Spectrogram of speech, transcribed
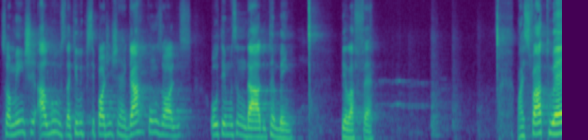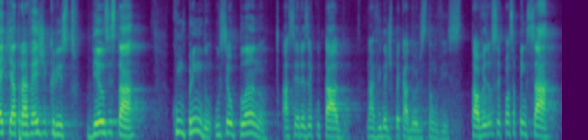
somente à luz daquilo que se pode enxergar com os olhos, ou temos andado também pela fé. Mas fato é que através de Cristo, Deus está cumprindo o seu plano a ser executado na vida de pecadores tão vis. Talvez você possa pensar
